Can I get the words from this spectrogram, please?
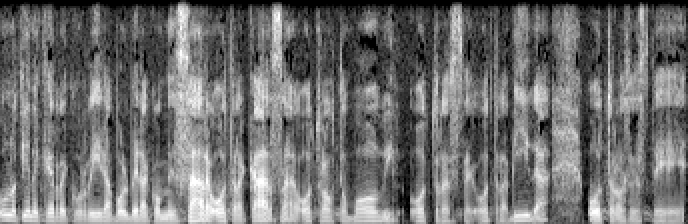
Uno tiene que recurrir a volver a comenzar otra casa, otro automóvil, otra, este, otra vida, otros, este,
